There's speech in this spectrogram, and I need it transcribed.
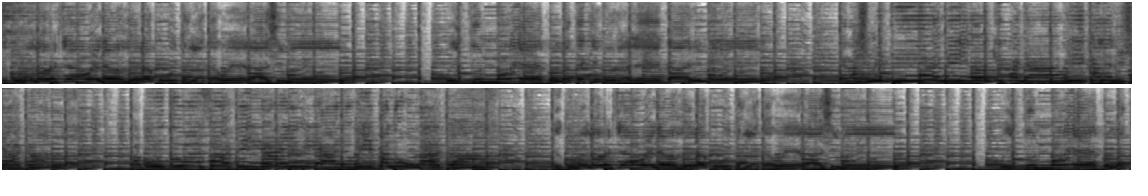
ikumalotia wene wavila kutola kawera shimi ikala nishaka pabutu wasafia imiyayo wipa nuurata ikumanotya wene wavila kutala kawera shimi witunuye pamat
